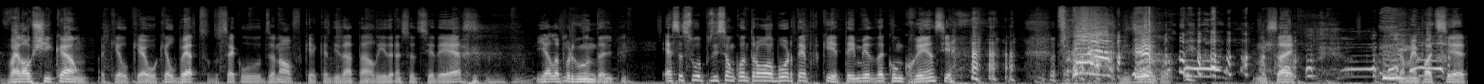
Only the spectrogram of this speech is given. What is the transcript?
Vai lá o Chicão, aquele que é o aquele Beto do século XIX, que é candidato à liderança do CDS, e ela pergunta-lhe: essa sua posição contra o aborto é porquê? Tem medo da concorrência? Exemplo. Não sei. Também pode ser.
